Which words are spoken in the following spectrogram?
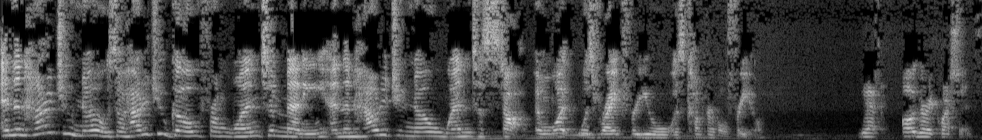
and then how did you know so how did you go from one to many and then how did you know when to stop and what was right for you what was comfortable for you? Yeah, all great questions.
